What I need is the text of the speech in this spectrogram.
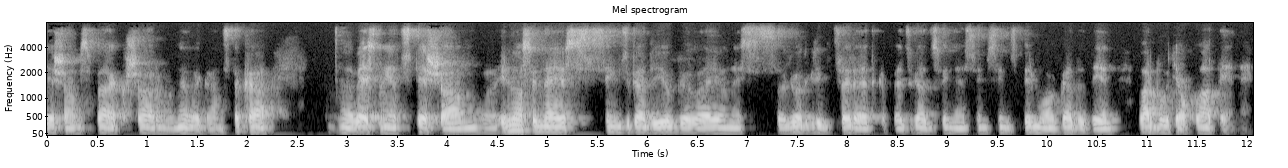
tiešām spēku, šārumu un eleganci. Tā kā vēstniece tiešām ir nosvinējusi simts gadu jubileju, un es ļoti gribu cerēt, ka pēc gada svinēsim 101. gada dienu, varbūt jau klātienē.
